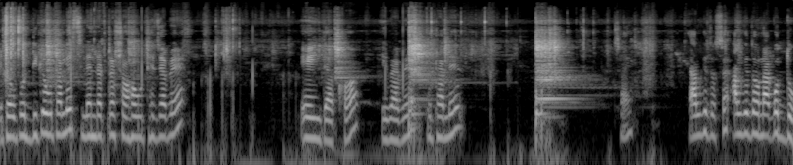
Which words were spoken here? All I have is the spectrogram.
এটা উপর দিকে উঠালে সিলিন্ডারটা সহ উঠে যাবে। এই দেখো, এভাবে উঠালে চাই আলগে তো আলগে দাও না, গদ্দু।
